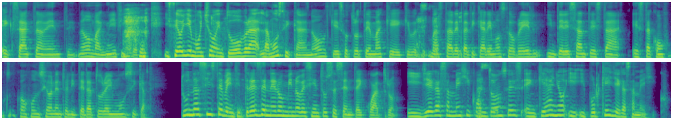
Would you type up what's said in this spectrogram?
Exactamente, no, magnífico. Y se oye mucho en tu obra la música, ¿no? Que es otro tema que, más tarde platicaremos sobre él. Interesante esta, esta conjunción entre literatura y música. Tú naciste 23 de enero de 1964 y llegas a México entonces, ¿en qué año y, y por qué llegas a México?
